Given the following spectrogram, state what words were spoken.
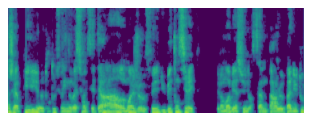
j'ai appris ton truc sur l'innovation etc. moi je fais du béton ciré. Alors moi bien sûr ça me parle pas du tout.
